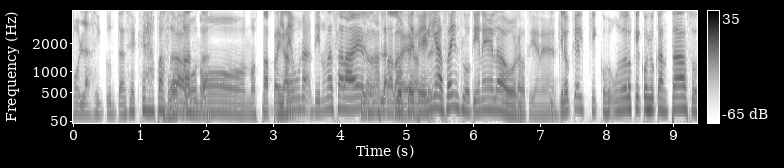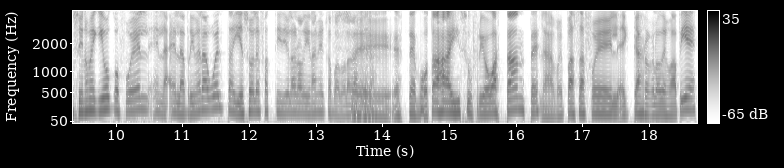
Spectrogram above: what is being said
Por las circunstancias que le ha pasado a Bota Bota. no, no está pegando. tiene una, tiene una saladera. Tiene una La- saladera, lo que sí. tenía Sainz lo tiene él ahora. Lo tiene Y él. creo que el que uno de los que cogió cantazo, si no me equivoco, fue él en la, en la primera vuelta y eso le fastidió la aerodinámica para toda la Sí, carrera. este Botas ahí sufrió bastante. La vez pasada fue el, el carro que lo dejó a pie,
